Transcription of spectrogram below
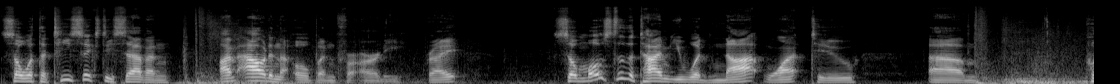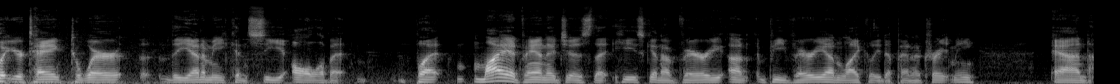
So with the T67, I'm out in the open for Artie, right? So most of the time you would not want to um, put your tank to where the enemy can see all of it. But my advantage is that he's going to very be very unlikely to penetrate me. And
